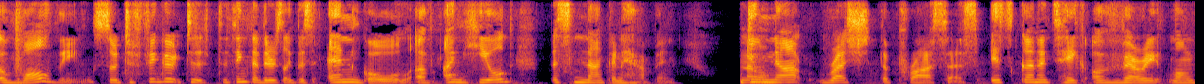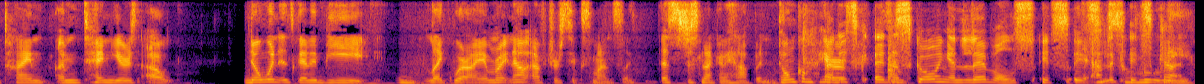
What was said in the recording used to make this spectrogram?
evolving. So to figure to to think that there's like this end goal of I'm healed, that's not going to happen. No. Do not rush the process. It's going to take a very long time. I'm 10 years out. No one is going to be like where I am right now after six months. Like that's just not going to happen. Don't compare. And it's, it's going in levels. It's it's absolutely it's,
